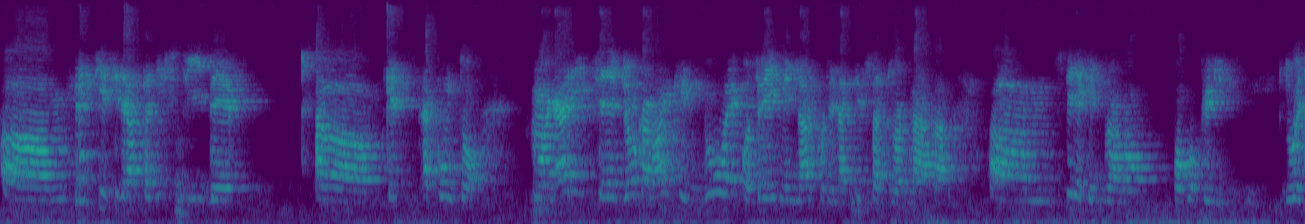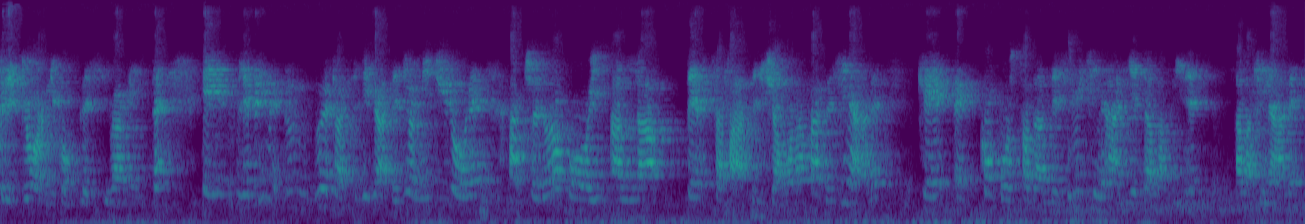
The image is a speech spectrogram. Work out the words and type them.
uh, perché si tratta di sfide uh, che appunto magari se ne giocano anche due o tre stessa giornata, um, sfide che durano poco più di due o tre giorni complessivamente e le prime due classificate di ogni girone accedono poi alla terza fase, diciamo la fase finale che è composta dalle semifinali e dalla fine, alla finale.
